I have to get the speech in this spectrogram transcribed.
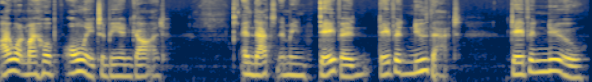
I want my hope only to be in God. And that's, I mean, David, David knew that. David knew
